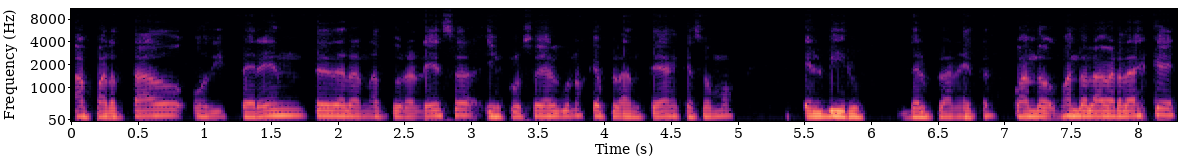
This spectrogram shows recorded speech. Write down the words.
apartado o diferente de la naturaleza. Incluso hay algunos que plantean que somos el virus del planeta. Cuando, cuando la verdad es que,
